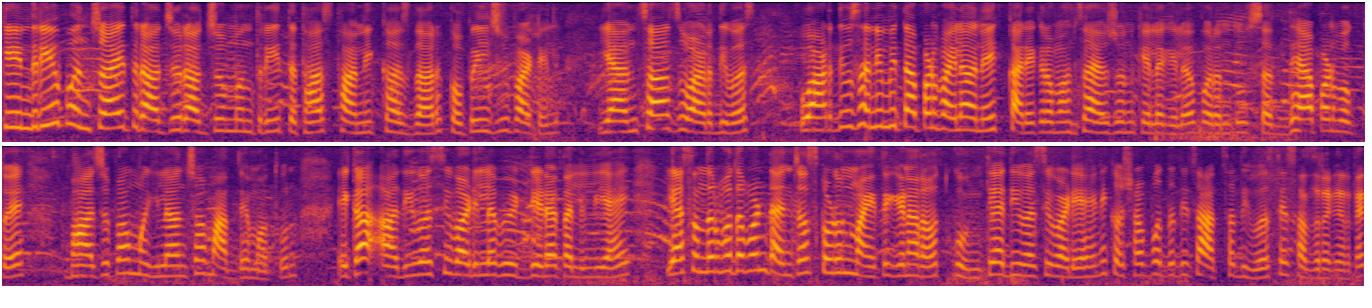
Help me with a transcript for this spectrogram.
केंद्रीय पंचायत राज्य राज्यमंत्री तथा स्थानिक खासदार कपिलजी पाटील यांचा आज वाढदिवस. वाढदिवसानिमित्त आपण पाहिलं अनेक कार्यक्रमांचं आयोजन केलं गेलं परंतु सध्या आपण बघतोय भाजपा महिलांच्या माध्यमातून एका आदिवासी वाडीला भेट देण्यात आलेली आहे. या संदर्भात आपण त्यांच्याचकडून माहिती घेणार आहोत कोणती आदिवासी वाडी आहे आणि कशा पद्धतीचा आजचा दिवस ते साजरा करतात.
